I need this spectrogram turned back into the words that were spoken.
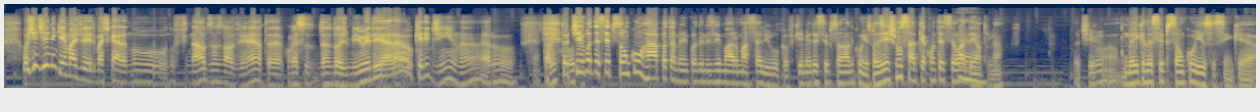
Hoje em dia ninguém mais vê ele, mas, cara, no, no final dos anos 90, começo dos anos 2000, ele era o queridinho, né? Era o. eu tive uma decepção com o Rapa também, quando eles limaram o Marcelo Yuca. Eu fiquei meio decepcionado com isso. Mas a gente não sabe o que aconteceu lá é. dentro, né? Eu tive uma, meio que decepção com isso, assim, que é,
